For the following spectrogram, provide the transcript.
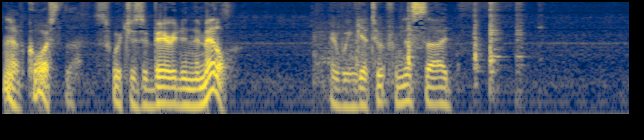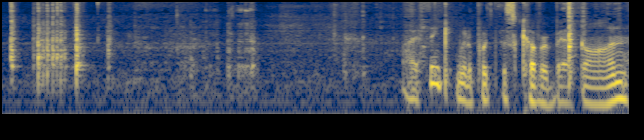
And of course the switches are buried in the middle. Maybe we can get to it from this side. I think I'm going to put this cover back on.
